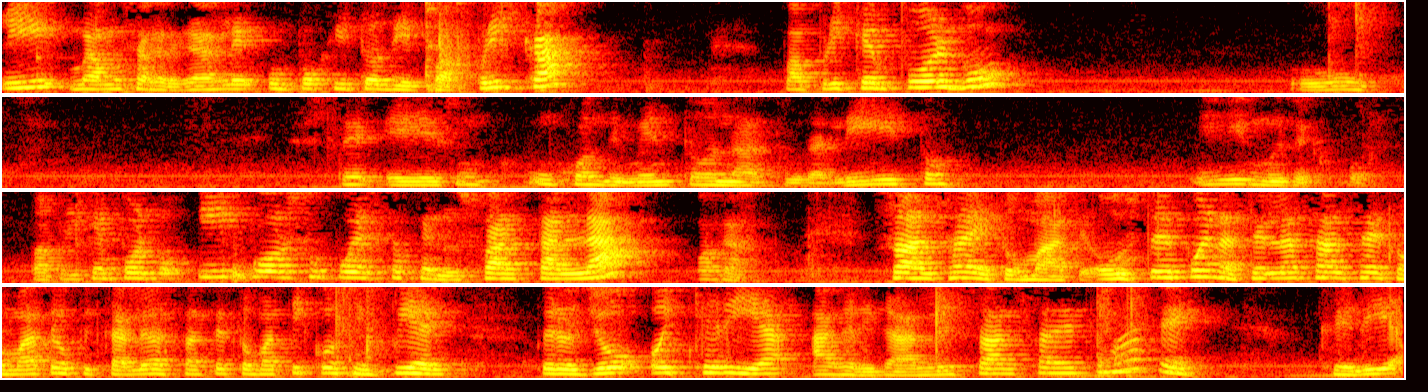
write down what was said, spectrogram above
Y vamos a agregarle un poquito de paprika paprika en polvo. este es un, condimento naturalito y muy rico. paprika en polvo y por supuesto que nos falta la salsa de tomate. O ustedes pueden hacer la salsa de tomate o picarle bastante tomatico sin piel. Pero yo hoy quería agregarle salsa de tomate. Quería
